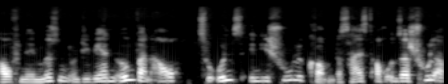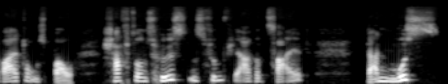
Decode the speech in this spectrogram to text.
aufnehmen müssen und die werden irgendwann auch zu uns in die Schule kommen. Das heißt, auch unser Schulerweiterungsbau schafft uns höchstens fünf Jahre Zeit. Dann muss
